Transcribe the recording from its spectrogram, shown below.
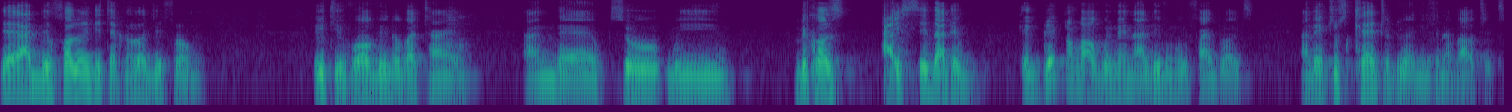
Yeah. yeah, I'd been following the technology from it evolving over time. And uh, so we, because I see that a, a great number of women are living with fibroids and they're too scared to do anything about it.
